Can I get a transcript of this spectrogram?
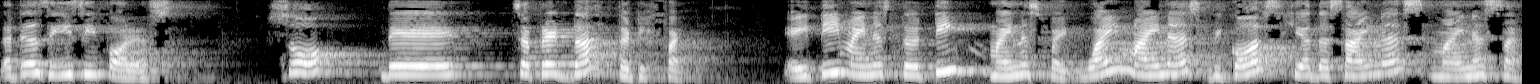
that is easy for us. So they separate the 35. 80 minus 30 minus 5. Why minus? Because here the sign is minus sign.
